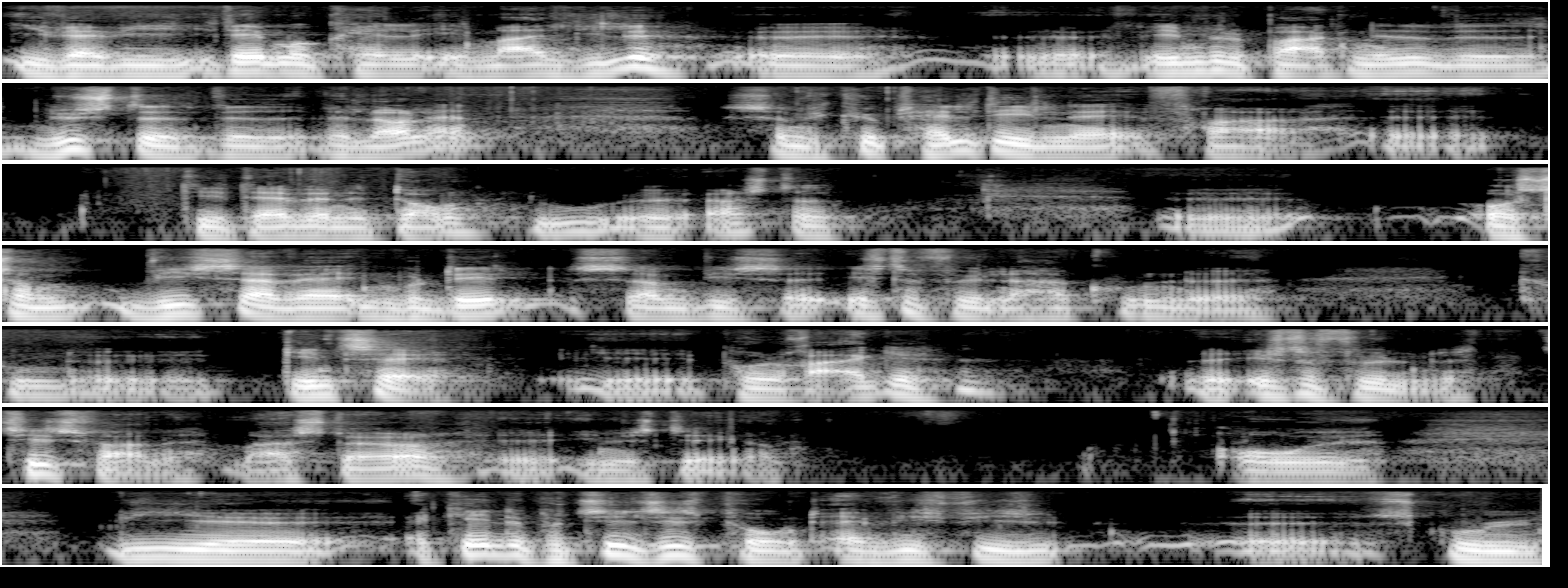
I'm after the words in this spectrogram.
i hvad vi i dag må kalde en meget lille øh, vindmøllepark nede ved Nysted ved, ved Lolland, som vi købte halvdelen af fra øh, det daværende Dong, nu øh, Ørsted, øh, og som viste sig at være en model, som vi så efterfølgende har kunnet, øh, kunnet øh, gentage øh, på en række øh, efterfølgende tilsvarende meget større øh, investeringer. Og øh, vi øh, erkendte på et tidspunkt, at hvis vi øh, skulle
